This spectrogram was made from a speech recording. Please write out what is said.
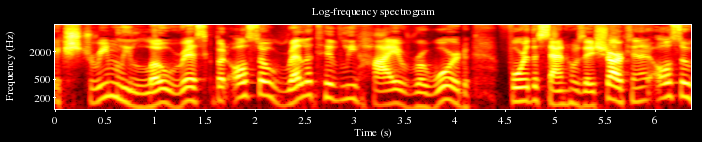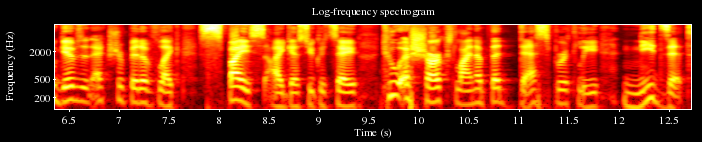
extremely low risk, but also relatively high reward for the San Jose Sharks. And it also gives an extra bit of like spice, I guess you could say, to a Sharks lineup that desperately needs it.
